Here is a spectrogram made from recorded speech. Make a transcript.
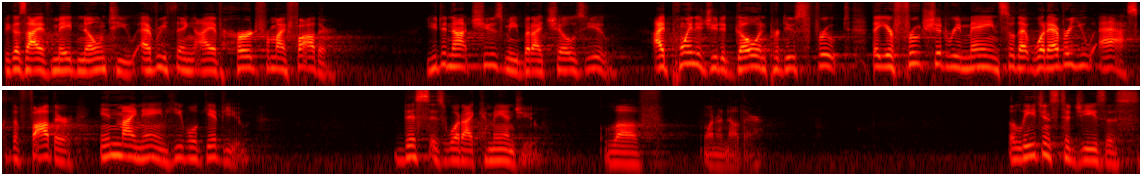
because I have made known to you everything I have heard from my Father. You did not choose me, but I chose you I pointed you to go and produce fruit, that your fruit should remain, so that whatever you ask the Father in my name, he will give you. This is what I command you love one another. Allegiance to Jesus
